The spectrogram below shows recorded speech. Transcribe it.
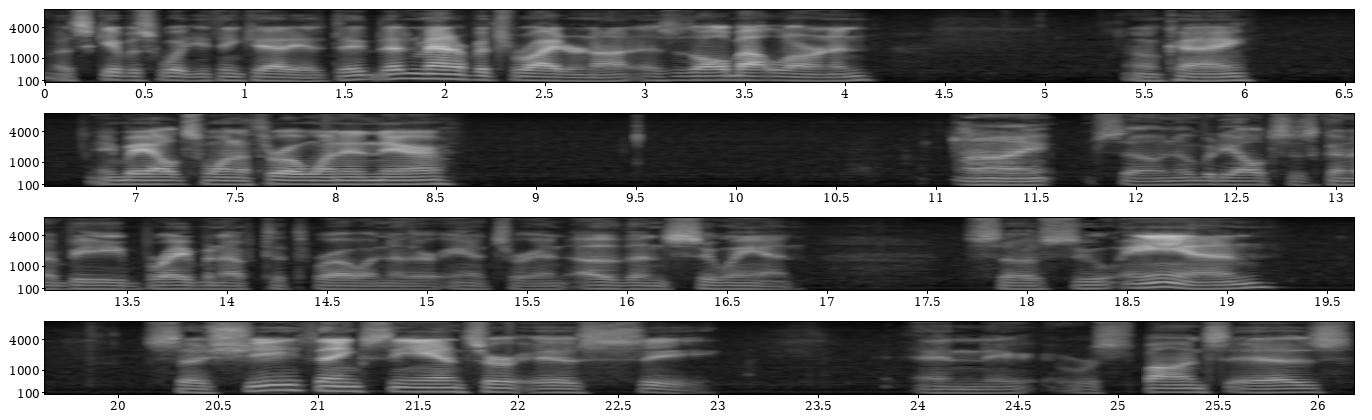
Let's give us what you think that is. It doesn't matter if it's right or not. This is all about learning. Okay. Anybody else want to throw one in there? All right. So nobody else is going to be brave enough to throw another answer in other than Sue Ann. So Sue Ann says she thinks the answer is C. And the response is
